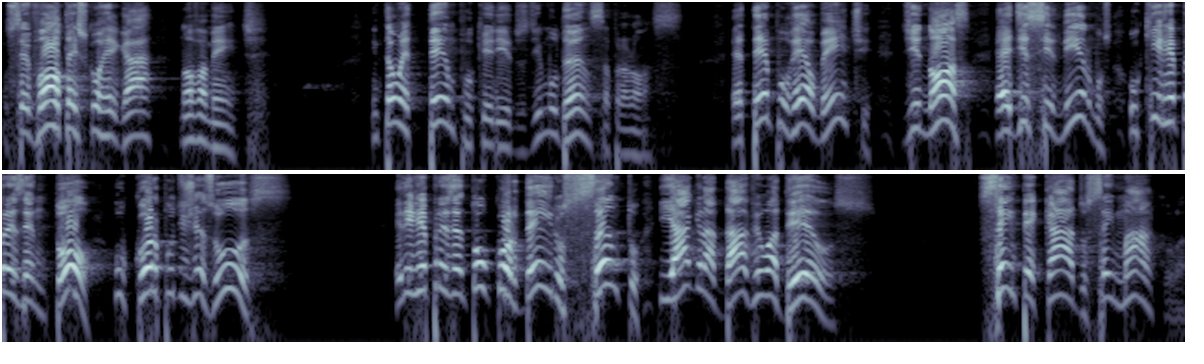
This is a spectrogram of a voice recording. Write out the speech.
Você volta a escorregar novamente. Então é tempo, queridos, de mudança para nós. É tempo realmente de nós é, discernirmos o que representou o corpo de Jesus. Ele representou o Cordeiro Santo e agradável a Deus, sem pecado, sem mácula.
